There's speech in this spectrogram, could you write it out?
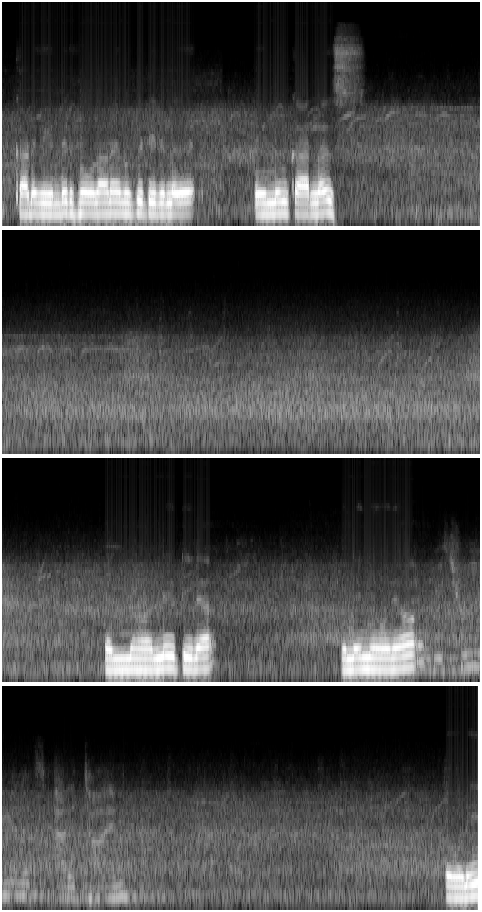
ഇക്കാട് വീണ്ടും ഒരു ഫോളാണ് നമുക്ക് കിട്ടിയിട്ടുള്ളത്. വീണ്ടും കാർലസ് എന്നാലിന് കിട്ടിയില്ല. പിന്നെ ന്യൂനോ. ടോണി.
